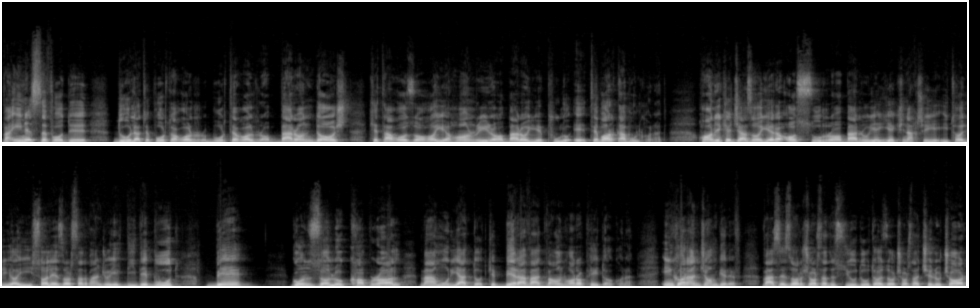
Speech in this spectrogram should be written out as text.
و این استفاده دولت پرتغال, پرتغال را بران داشت که تقاضاهای هانری را برای پول و اعتبار قبول کند. هانری که جزایر آسور را بر روی یک نقشه ایتالیایی سال 1151 دیده بود به گونزالو کابرال مأموریت داد که برود و آنها را پیدا کند. این کار انجام گرفت و از 1432 تا 1444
